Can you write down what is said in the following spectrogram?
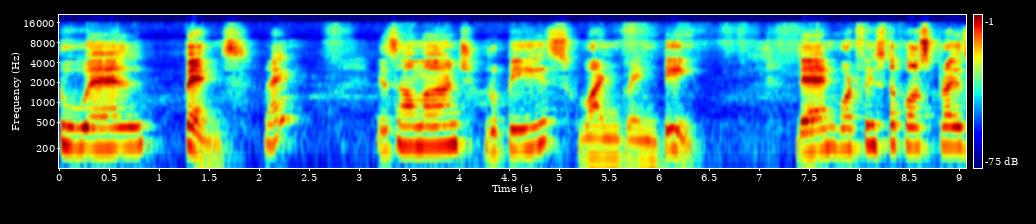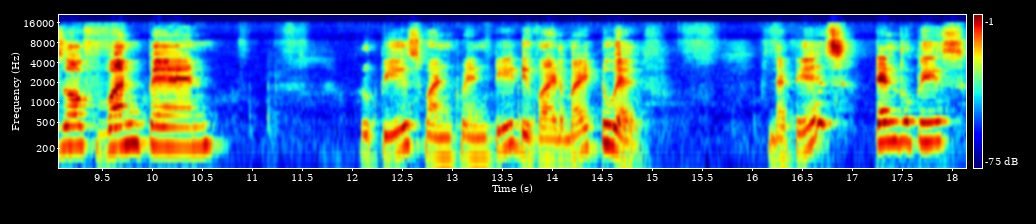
12 pens. Right? Is how much? Rupees 120. Then what is the cost price of one pen? Rupees 120 divided by 12. That is 10 rupees.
